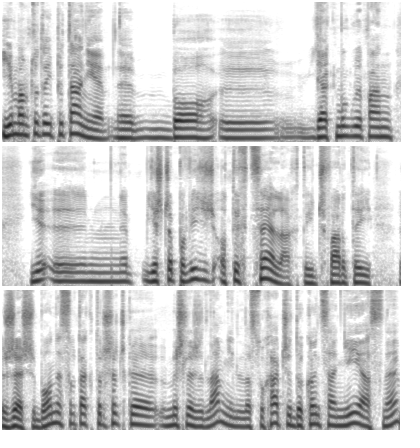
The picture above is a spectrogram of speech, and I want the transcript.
Ja mam tutaj pytanie, e, bo e, jak mógłby Pan je, e, jeszcze powiedzieć o tych celach tej czwartej Rzeszy, bo one są tak troszeczkę, myślę, że dla mnie, dla słuchaczy do końca niejasne.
